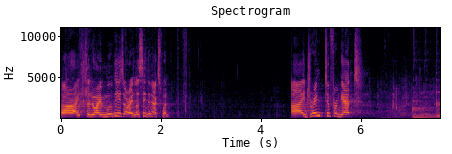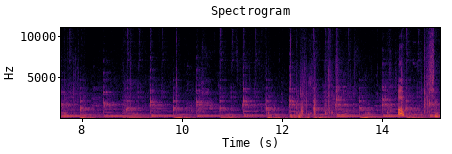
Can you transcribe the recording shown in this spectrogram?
All right. So do I move these? All right. Let's see the next one. I drink to forget. Oh, shoot.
